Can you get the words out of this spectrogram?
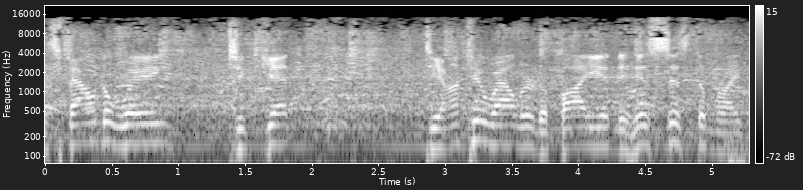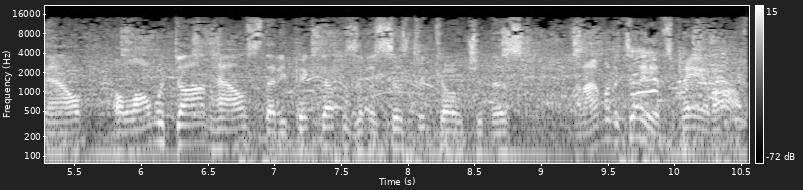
has found a way to get Deontay Wilder to buy into his system right now, along with Don House that he picked up as an assistant coach in this. And I'm going to tell you, it's paying off.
